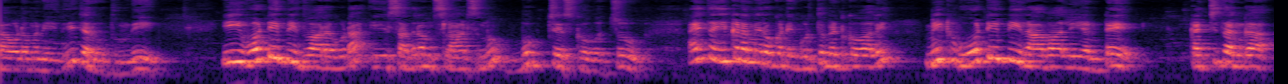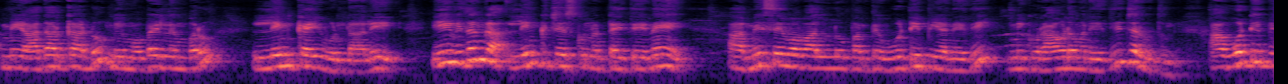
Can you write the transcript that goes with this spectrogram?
రావడం అనేది జరుగుతుంది. ఈ ఓటీపీ ద్వారా కూడా ఈ సదరం స్లాట్స్ను బుక్ చేసుకోవచ్చు. అయితే ఇక్కడ మీరు ఒకటి గుర్తుపెట్టుకోవాలి. మీకు ఓటీపీ రావాలి అంటే ఖచ్చితంగా మీ ఆధార్ కార్డు మీ మొబైల్ నెంబరు లింక్ అయి ఉండాలి. ఈ విధంగా లింక్ చేసుకున్నట్టయితేనే ఆ మీ సేవ వాళ్ళు పంపే ఓటీపీ అనేది మీకు రావడం అనేది జరుగుతుంది. ఆ ఓటీపీ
